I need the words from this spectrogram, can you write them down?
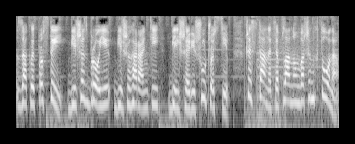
Заклик простий: більше зброї, більше гарантій, більше рішучості. Чи стане це планом Вашингтона?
